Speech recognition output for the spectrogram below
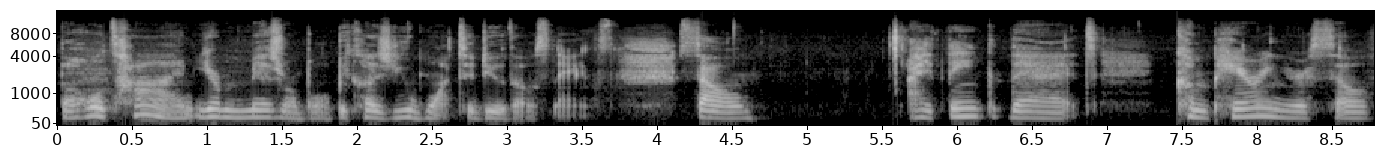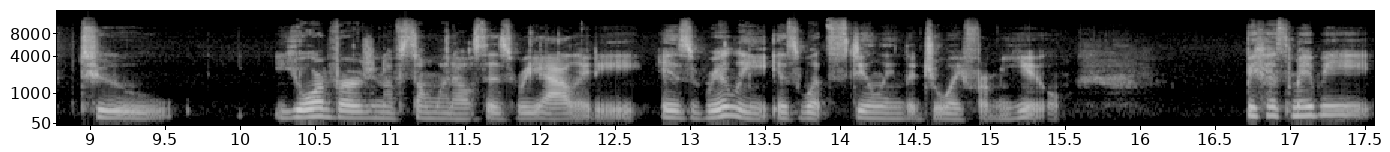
The whole time you're miserable because you want to do those things. So I think that comparing yourself to your version of someone else's reality is really is what's stealing the joy from you. Because maybe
